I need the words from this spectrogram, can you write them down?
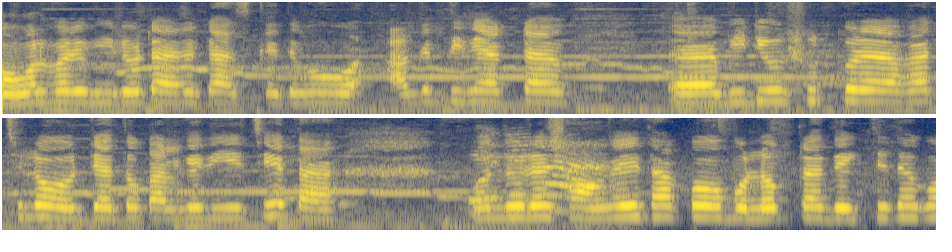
মঙ্গলবারের ভিডিওটা আর কি আজকে দেবো। আগের দিনে একটা ভিডিও শ্যুট করে রাখা ছিল, ওইটা তো কালকে দিয়েছে। তা বন্ধুরা সঙ্গেই থাকো, ব্লগটা দেখতে থাকো।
